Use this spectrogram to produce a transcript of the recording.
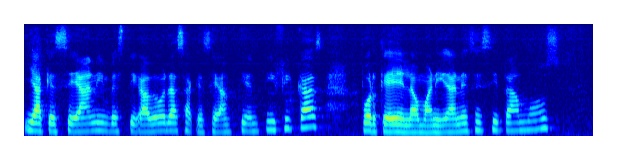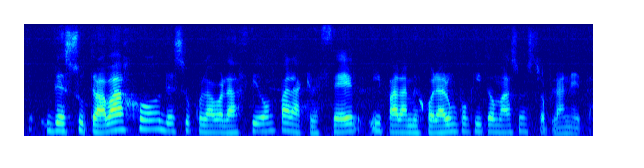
y a que sean investigadoras, a que sean científicas, porque en la humanidad necesitamos de su trabajo, de su colaboración para crecer y para mejorar un poquito más nuestro planeta.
